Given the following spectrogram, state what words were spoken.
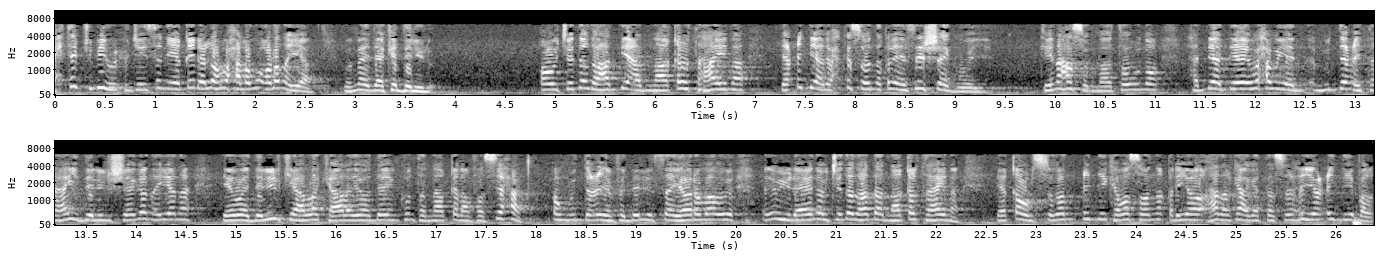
yaxtaju bihi uu xujaysanaya qiila lahu waxaa lagu odhanaya wamaa daaka daliilu? Oo ujeeddadu haddii aad naaqil tahayna dee ciddii aad wax ka soo naqlinaysa sheeg weeye tiina ha sugnaato uno. Haddii ad dee waxa weeyaan muddaci tahay daliil sheeganayana dee waa daliilkii hala kaalayo dee in kunta naaqilan fasixa aw muddaciyan fa daliil si ay horeba u yidhaaheen ujeeddadu haddaad naaqil tahayna. Dee qowl sugan ciddii kaba soo naqliyo hadalkaaga tasxiixiyo ciddii bal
